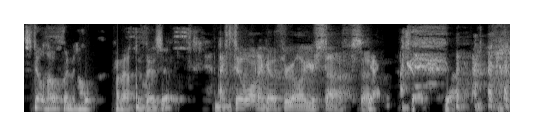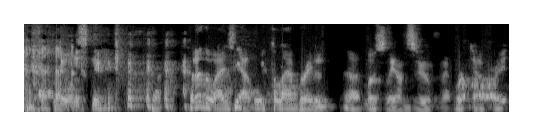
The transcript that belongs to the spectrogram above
Still hoping he'll come out to visit. I still want to go through all your stuff. So yeah, yeah. I still want to snoop. yeah. But otherwise, yeah, we collaborated uh, mostly on Zoom. That worked out great.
